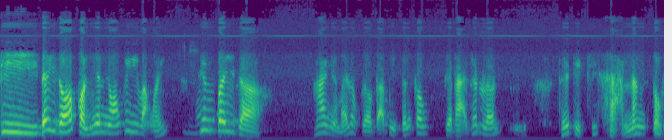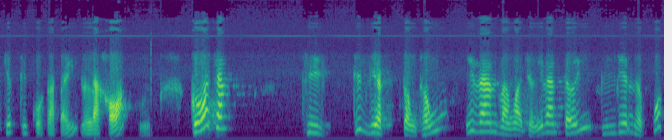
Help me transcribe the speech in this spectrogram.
thì đây đó còn nhân nhóm cái hy vọng ấy. Nhưng bây giờ hai nhà máy lọc dầu đã bị tấn công, thiệt hại rất lớn. Thế thì cái khả năng tổ chức cái cuộc gặp ấy là khó. Có chăng thì cái việc tổng thống Iran và ngoại trưởng Iran tới Liên Hợp Quốc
